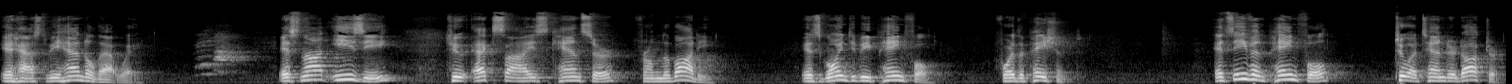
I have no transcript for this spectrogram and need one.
it has to be handled that way. It's not easy to excise cancer from the body. It's going to be painful for the patient. It's even painful to a tender doctor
